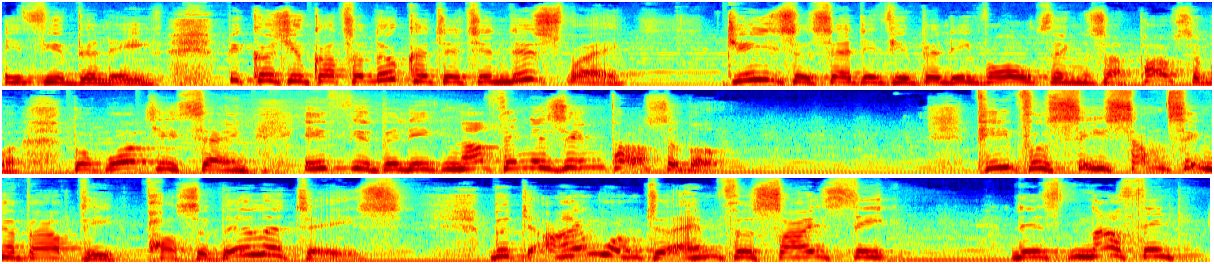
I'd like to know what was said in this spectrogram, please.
if you believe. Because you've got to look at it in this way. Jesus said, if you believe, all things are possible. But what he's saying, if you believe, nothing is impossible. People see something about the possibilities, but I want to emphasize the there's nothing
